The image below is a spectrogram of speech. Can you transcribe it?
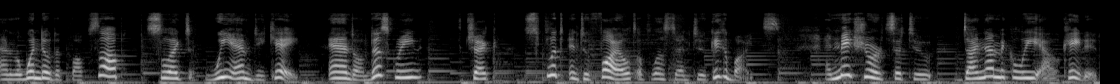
And in the window that pops up, select VMDK. And on this screen, check split into files of less than 2 gigabytes. And make sure it's set to dynamically allocated.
